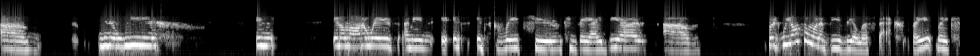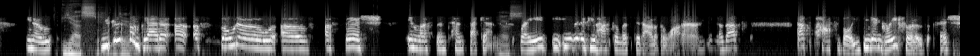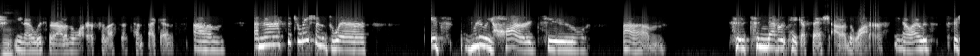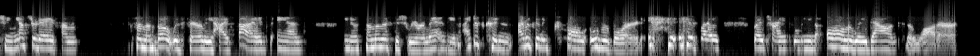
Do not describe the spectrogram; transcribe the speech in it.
um, you know, we in in a lot of ways, I mean, it, it's it's great to convey ideas, um, but we also want to be realistic, right? Like, you know, yes, you can still get a, a, a photo of a fish in less than 10 seconds, yes. right? Even if you have to lift it out of the water, you know, that's, that's possible. You can get great photos of fish, mm. you know, if they're out of the water for less than 10 seconds. Um, and there are situations where it's really hard to, um, to, to never take a fish out of the water. You know, I was fishing yesterday from, from a boat with fairly high sides and you know, some of the fish we were landing, I just couldn't, I was going to fall overboard if I, by trying to lean all the way down to the water.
